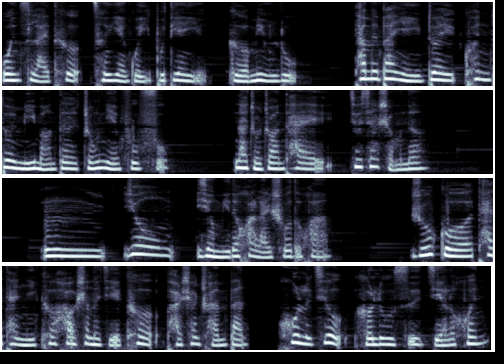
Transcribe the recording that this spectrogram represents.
温斯莱特曾演过一部电影《革命路》，他们扮演一对困顿迷茫的中年夫妇，那种状态就像什么呢？嗯，用影迷的话来说的话，如果泰坦尼克号上的杰克爬上船板获了救，和露丝结了婚，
